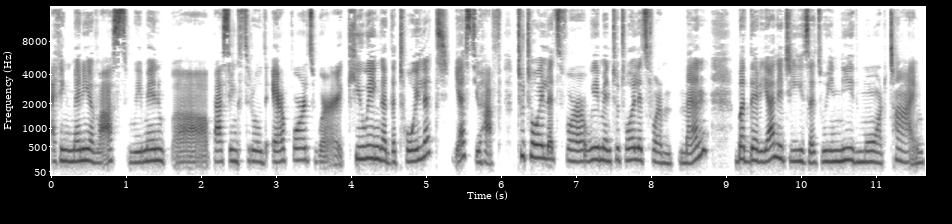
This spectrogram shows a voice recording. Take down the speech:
I think many of us women uh, passing through the airports were queuing at the toilet. Yes, you have two toilets for women, two toilets for men, but the reality is that we need more time.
